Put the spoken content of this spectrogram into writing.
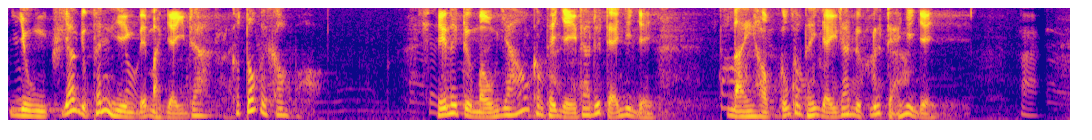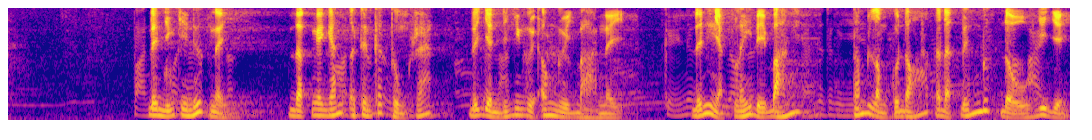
Dùng giáo dục thánh hiền để mà dạy ra, Có tốt hay không? Hiện nay trường mẫu giáo không thể dạy ra đứa trẻ như vậy. Đại học cũng không thể dạy ra được đứa trẻ như vậy. Đem những chai nước này, Đặt ngay ngắn ở trên các thùng rác Để dành cho những người ông người bà này. Đến nhặt lấy để bán, Tấm lòng của nó đã đạt đến mức độ như vậy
